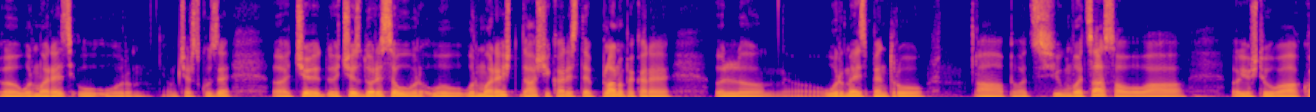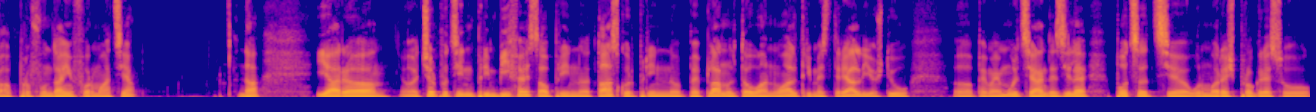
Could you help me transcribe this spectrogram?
uh, urmărezi, ur, îmi cer scuze, uh, ce, ce îți dorești să ur, urmărești da? și care este planul pe care îl uh, urmezi pentru a poți învăța sau a eu știu, a aprofunda informația, da? Iar uh, cel puțin prin bife sau prin tascuri, prin, pe planul tău anual, trimestrial, eu știu, uh, pe mai mulți ani de zile, poți să-ți urmărești progresul,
